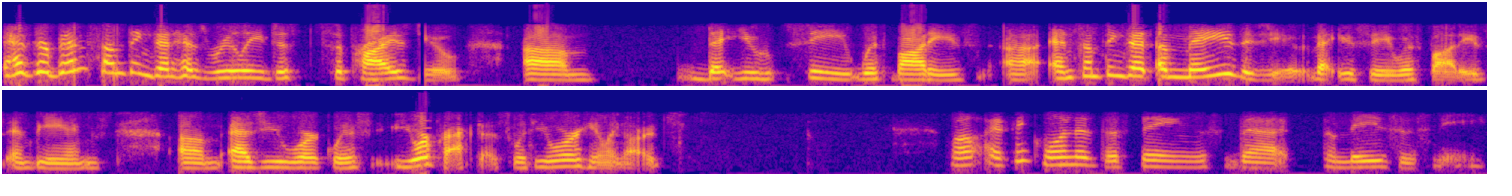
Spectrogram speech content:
has there been something that has really just surprised you um, that you see with bodies, uh, and something that amazes you that you see with bodies and beings um, as you work with your practice, with your healing arts? Well, I think one of the things that amazes me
